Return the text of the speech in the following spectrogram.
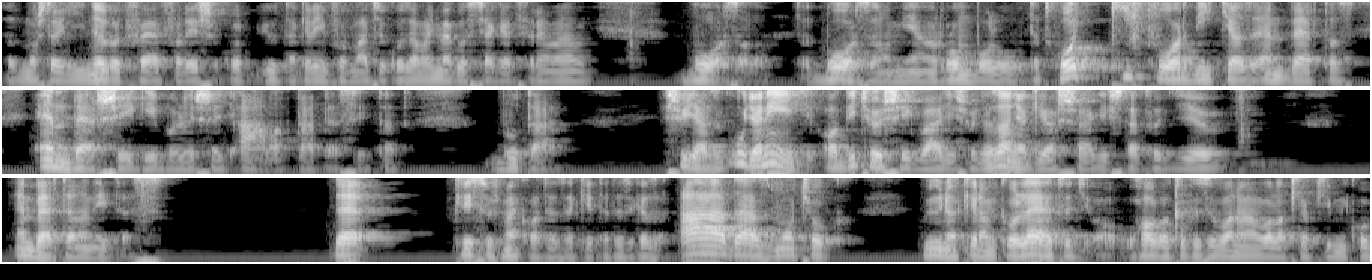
Tehát most, hogy így növök felfelé, és akkor jutnak el információk hozzám, hogy megosztják egyszerűen, hogy borzalom. Tehát borzalom, milyen romboló. Tehát hogy kifordítja az embert az emberségéből, és egy állattá teszi. Tehát brutál. És vigyázzunk, ugyanígy a dicsőségvágy is, vagy az anyagiasság is, tehát hogy embertelenítesz. De Krisztus meghalt ezekért. Tehát ezek az áldáz, mocsok bűnökért, amikor lehet, hogy a hallgatók közül van olyan valaki, aki mikor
